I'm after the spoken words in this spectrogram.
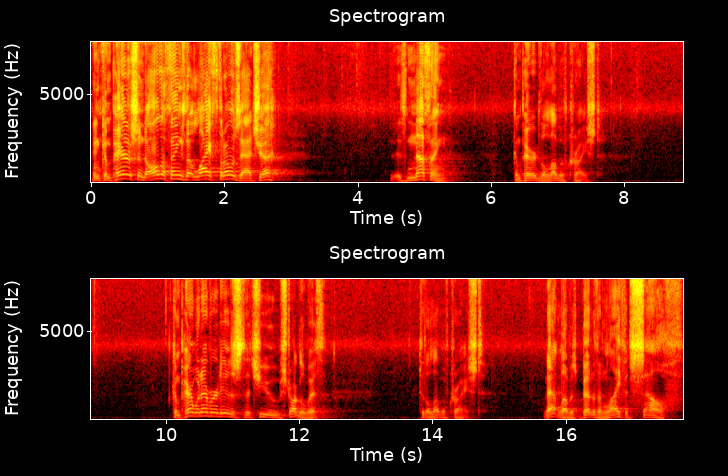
In comparison to all the things that life throws at you, it's nothing compared to the love of Christ. Compare whatever it is that you struggle with to the love of Christ. That love is better than life itself.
